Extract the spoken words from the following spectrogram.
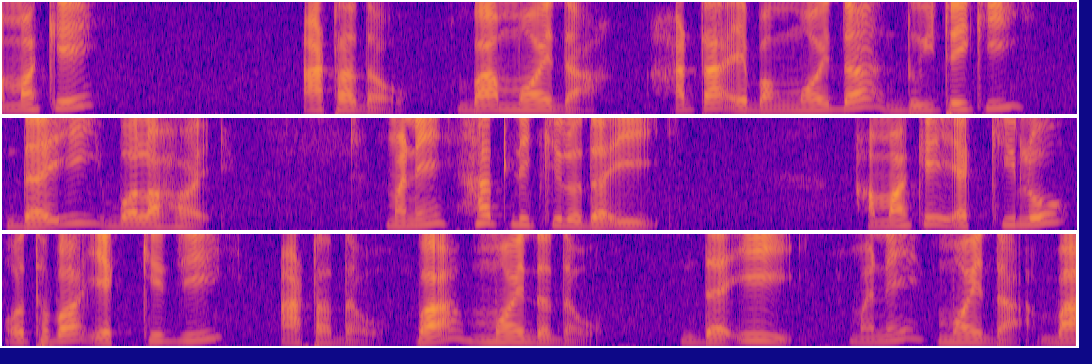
আমাকে আটা দাও বা ময়দা। আটা এবং ময়দা দুইটাই কি দায়ী বলা হয়? মানে হাতলি কিলো দায়ী। আমাকে এক কিলো অথবা এক কেজি আটা দাও বা ময়দা দাও। দায়ী মানে ময়দা বা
